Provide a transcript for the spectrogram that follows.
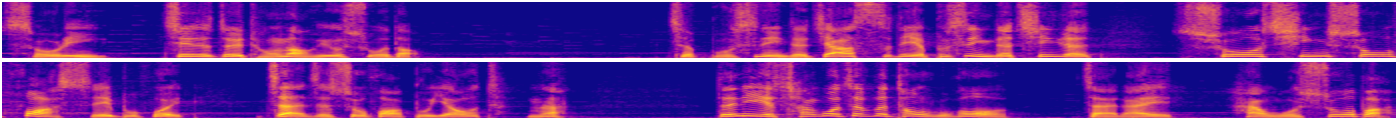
首领接着对童老又说道。这不是你的家，死的也不是你的亲人。说轻说话谁不会？站着说话不腰疼啊！等你也尝过这份痛苦后，再来和我说吧。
